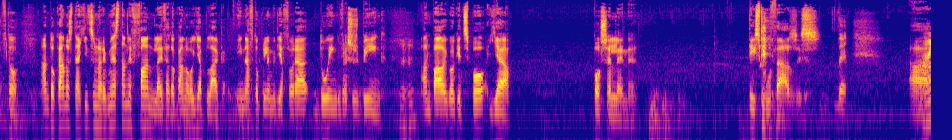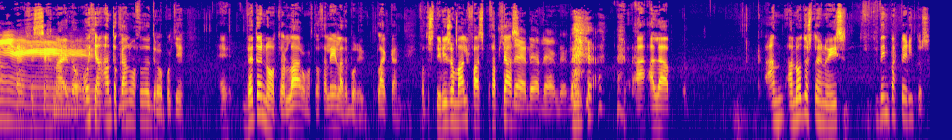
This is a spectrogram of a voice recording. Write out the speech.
Αυτό. Αν το κάνω στην αρχή της γνωριμίας θα είναι fun, δηλαδή θα το κάνω εγώ για πλάκα. Είναι αυτό που λέμε διαφορά doing versus being. Αν πάω εγώ και της πω, Γεια. Πώς σε λένε; Τι σπουδάζεις; Ναι. Έρχεσαι συχνά εδώ. Όχι, αν το κάνουμε με αυτόν τον τρόπο και ε, δεν το εννοώ, τρολάρω με αυτό. Θα λέει, Ελά, δεν μπορεί. Πλάκα κάνει. Θα το στηρίζω με άλλη φάση που θα πιάσει. Ναι, ναι, ναι, ναι, ναι. Α, αλλά αν, αν όντως το εννοείς, δεν υπάρχει περίπτωση.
